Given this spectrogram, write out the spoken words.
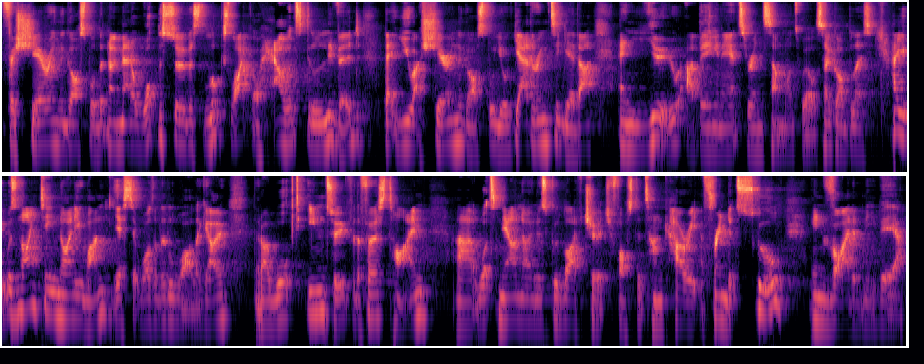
for sharing the gospel that no matter what the service looks like or how it's delivered, that you are sharing the gospel, you're gathering together, and you are being an answer in someone's world. So God bless. Hey, it was 1991, yes, it was a little while ago, that I walked into for the first time uh, what's now known as Good Life Church, Forster Tuncurry. A friend at school invited me there.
